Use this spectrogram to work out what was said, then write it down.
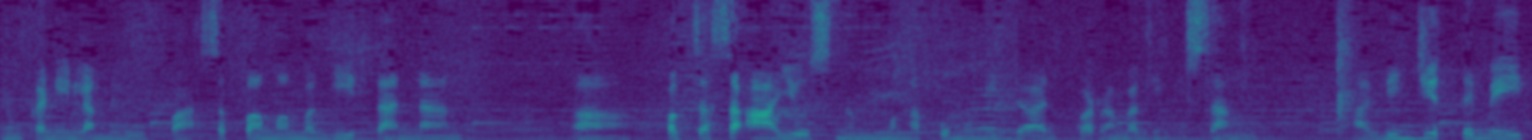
yung kanilang lupa sa pamamagitan ng ah, pagsasaayos ng mga komunidad para maging isang ah, legitimate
